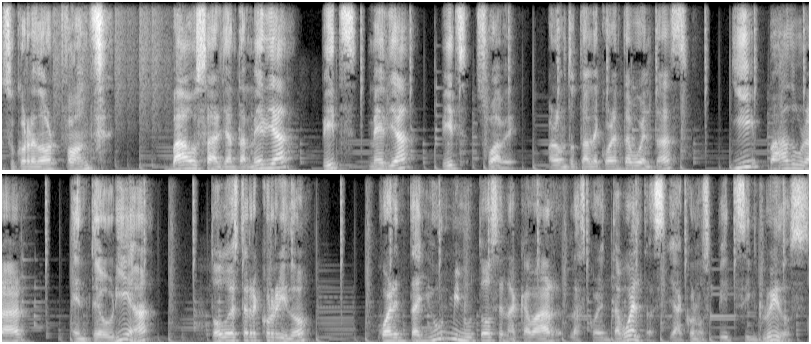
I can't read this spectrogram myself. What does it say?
su corredor Fons, va a usar llanta media, pits media, pits suave, para un total de 40 vueltas y va a durar, en teoría, todo este recorrido 41 minutos en acabar las 40 vueltas, ya con los pits incluidos.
